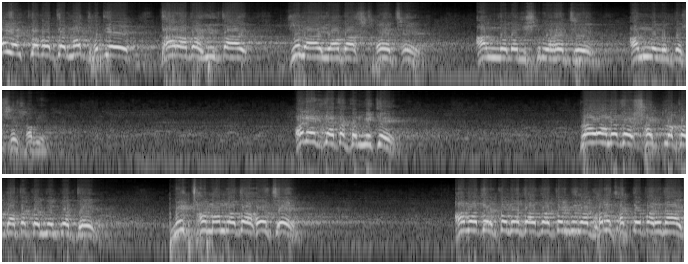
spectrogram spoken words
ওই ঐক্যবদ্ধের মধ্য দিয়ে ধারাবাহিকতায় জুলাই, আগস্ট হয়েছে। আন্দোলন শুরু হয়েছে। আন্দোলন তো শেষ হবে। অনেক নেতা কর্মীকে প্রায় আমাদের ষাট লক্ষ নেতা কর্মীর বিরুদ্ধে মিথ্যা মামলা দেওয়া হয়েছে। আমাদের কোন দাদা কর্মীরা ঘরে থাকতে পারে নাই।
